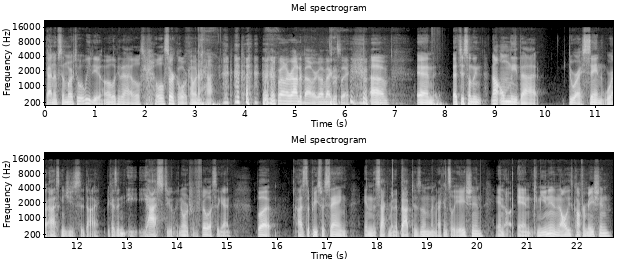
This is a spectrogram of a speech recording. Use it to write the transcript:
kind of similar to what we do. Oh look at that a little a little circle we're coming around. we're on a roundabout. We're going back this way. Um, and that's just something. Not only that through our sin, we're asking Jesus to die because he has to in order to fulfill us again. But as the priest was saying, in the sacrament of baptism and reconciliation and, uh, and communion and all these confirmation,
